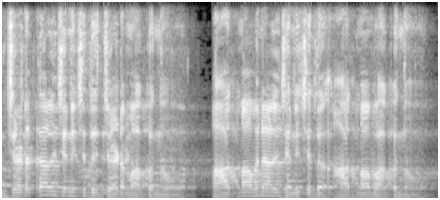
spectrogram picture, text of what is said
ജഡത്താൽ ജനിച്ചത് ജഡമാക്കുന്നു. ആത്മാവിനാൽ ജനിച്ചത് ആത്മാവാക്കുന്നു.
